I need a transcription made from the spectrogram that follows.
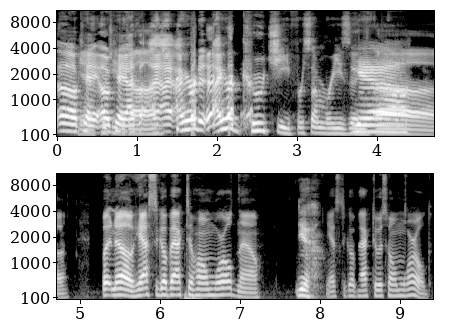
Okay, Yeah, okay. I, dog. th- I I heard it. I heard Coochie for some reason. Yeah. Uh, but no, he has to go back to home world now. Yeah, He has to go back to his home world.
